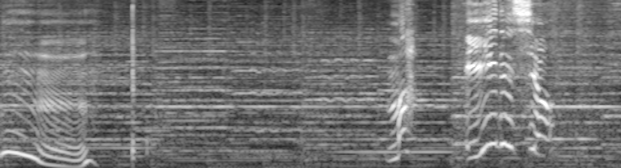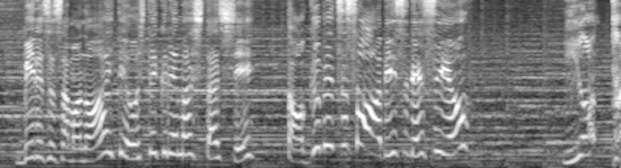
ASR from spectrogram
ううん。まいいでしょ。うビルス様の相手をしてくれましたし特別サービスですよ。やったー。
